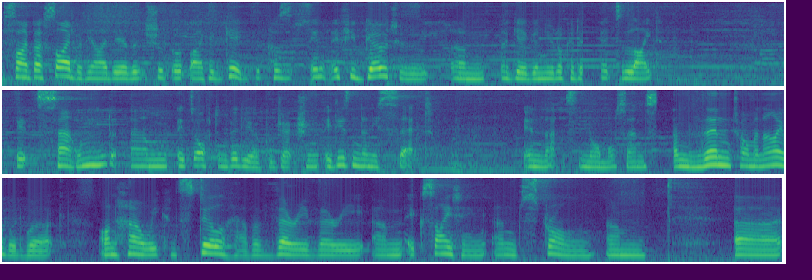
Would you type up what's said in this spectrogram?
side by side with the idea that it should look like a gig, because in, if you go to um, a gig and you look at it, it's light, it's sound, um, it's often video projection, it isn't any set in that normal sense. And then Tom and I would work on how we could still have a very, very um, exciting and strong um, uh,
